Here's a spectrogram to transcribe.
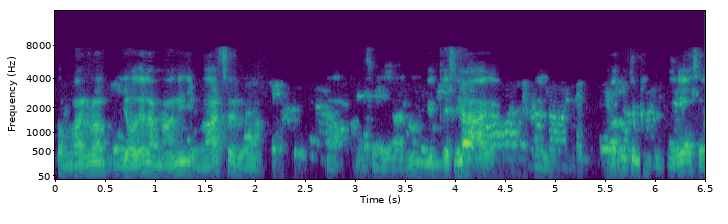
tomarlo yo de la mano y llevárselo a, allá, ¿no? Que, se haga. Claro que me encantaría hacer.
